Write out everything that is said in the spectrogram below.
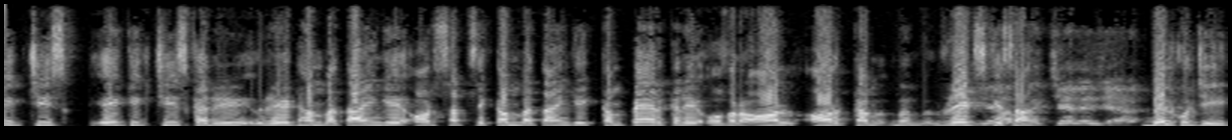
एक चीज़ एक एक चीज़ का रे, रेट हम बताएँगे और सबसे कम बताएँगे कंपेयर करें ओवरऑल और कम रेट्स के साथ। चैलेंज है बिल्कुल जी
